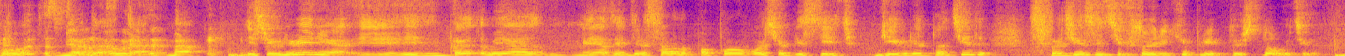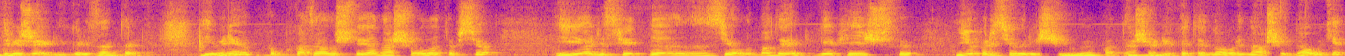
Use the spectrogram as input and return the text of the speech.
Вот. Ну, да, да, да. И тем не менее, и, и поэтому я, меня заинтересовало попробовать объяснить гибель Атлантиды с позиции тектоники плит, то есть новые движения горизонтальные. И мне показалось, что я нашел это все. И я действительно сделал модель геофизическую, не противоречивую по отношению к этой новой нашей науке,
